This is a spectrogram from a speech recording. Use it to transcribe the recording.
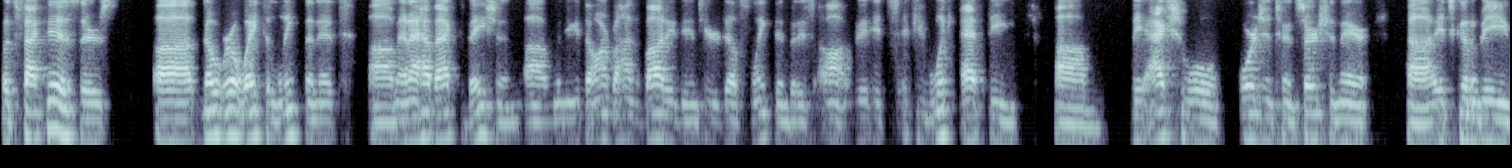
but the fact is, there's uh, no real way to lengthen it. Um, and I have activation uh, when you get the arm behind the body, the anterior delt's lengthened, but it's uh, it's if you look at the um, the actual origin to insertion there, uh, it's going to be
